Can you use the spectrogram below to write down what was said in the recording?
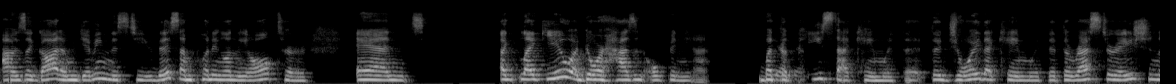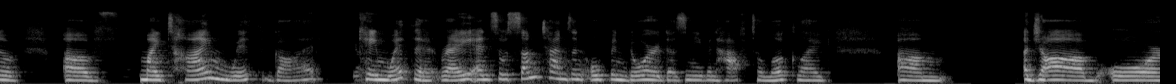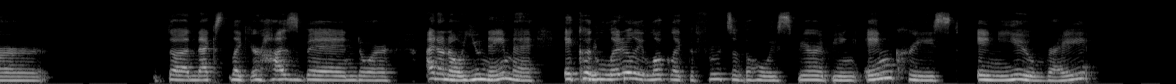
I was like, God, I'm giving this to you. This I'm putting on the altar. And like you, a door hasn't opened yet. But yeah. the peace that came with it, the joy that came with it, the restoration of of my time with God yeah. came with it, right? And so sometimes an open door doesn't even have to look like um a job or the next like your husband or I don't know, you name it. It could literally look like the fruits of the Holy Spirit being increased in you, right?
